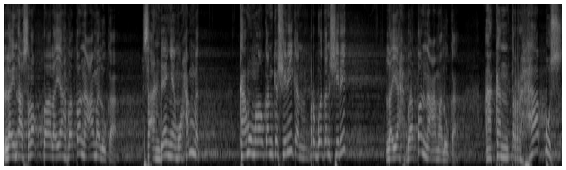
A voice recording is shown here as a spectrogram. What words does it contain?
lain asraqta la yahbatanna amaluka. Seandainya Muhammad kamu melakukan kesyirikan, perbuatan syirik, layah baton amaluka akan terhapus,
